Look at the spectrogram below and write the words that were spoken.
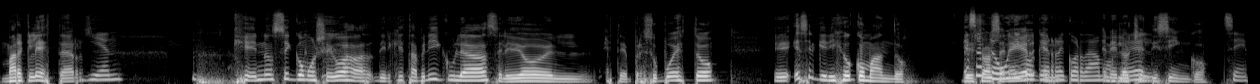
Mark Lester, Bien. que no sé cómo llegó a dirigir esta película, se le dio el, este presupuesto. Eh, es el que dirigió Comando. de Eso es lo Schwarzenegger único que en, recordamos. en el de él. 85. Sí.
